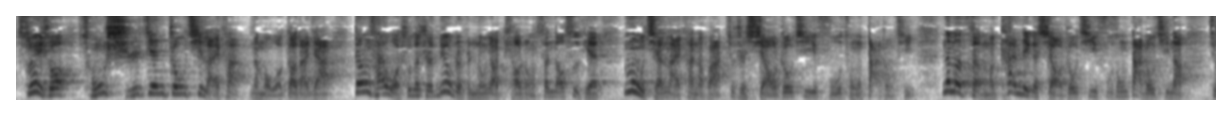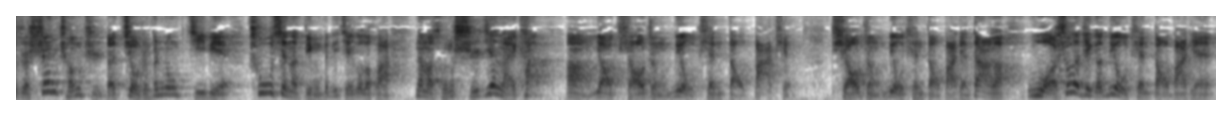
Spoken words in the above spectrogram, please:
所以说从时间周期来看，那么我告诉大家，刚才我说的是六十分钟要调整三到四天，目前来看的话就是小周期服从大周期，那么怎么看这个小周期服从大周期呢？就是深成指的九十分钟级别出现了顶背离结构的话，那么从时间来看。啊，要调整六天到八天。调整六天到八天，当然了，我说的这个六天到八天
